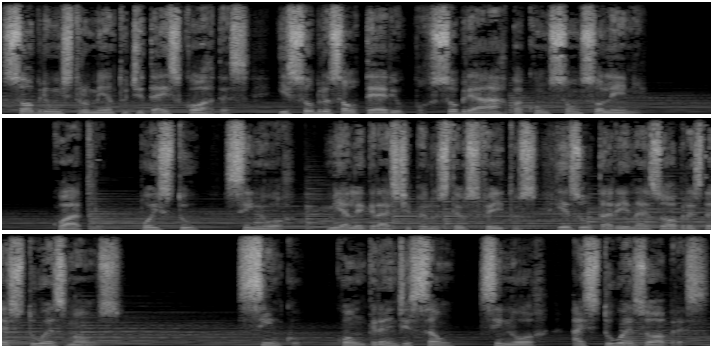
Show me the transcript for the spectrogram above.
Sobre um instrumento de dez cordas, e sobre o saltério, sobre a harpa com som solene. 4. Pois tu, Senhor, me alegraste pelos teus feitos, exultarei nas obras das tuas mãos. 5. Quão grandes são, Senhor, as tuas obras.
